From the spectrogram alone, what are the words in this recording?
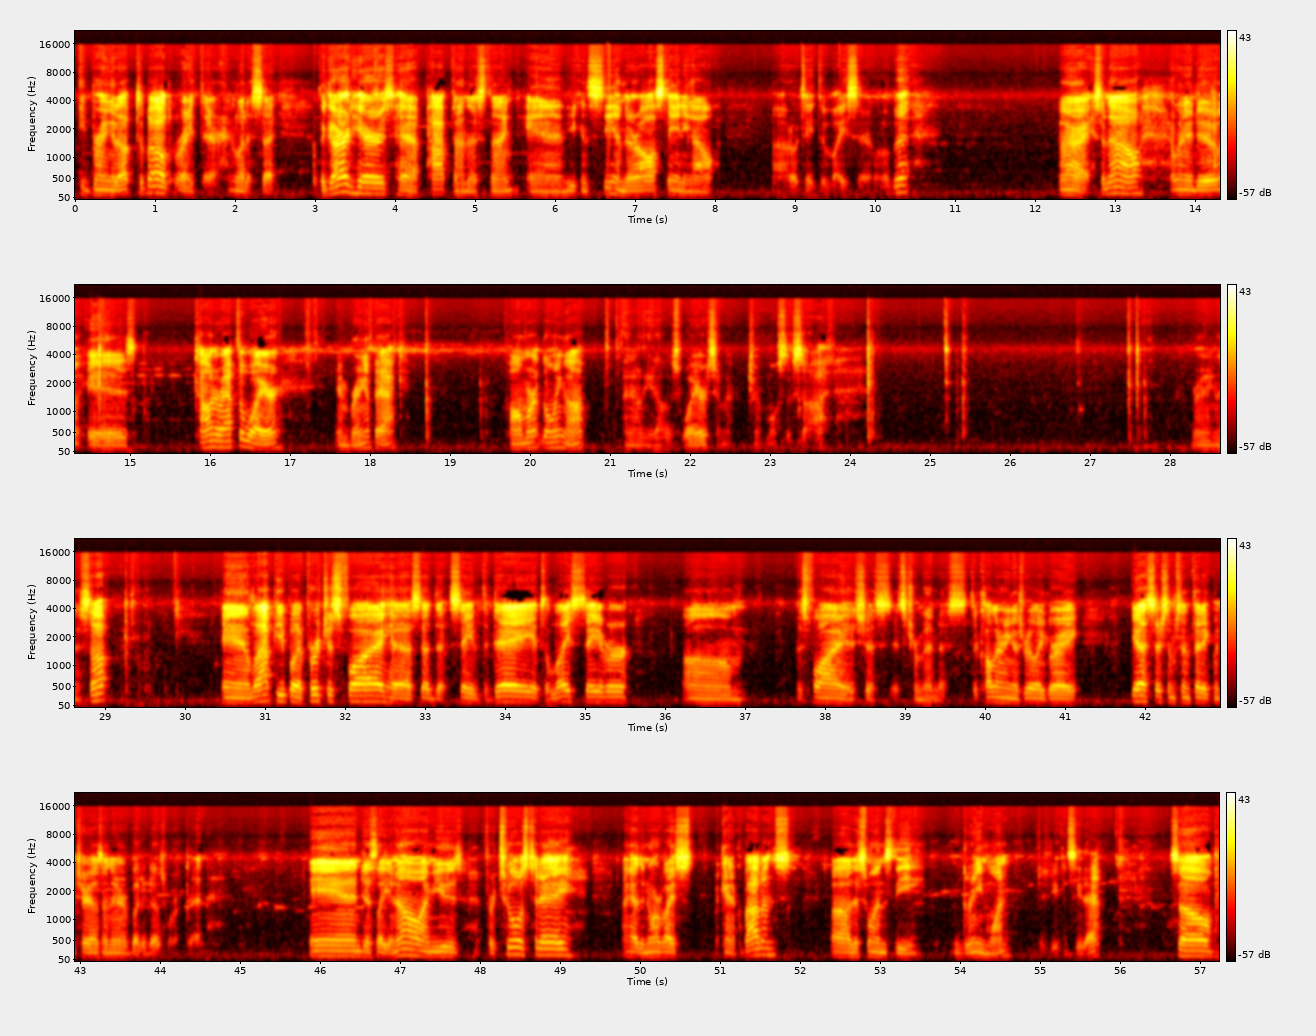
you bring it up to about right there and let it set. The guard hairs have popped on this thing, and you can see them. They're all standing out. Rotate the device there a little bit. All right, so now what we're going to do is counter wrap the wire and bring it back. Palmer going up. I don't need all this wire, so I'm going to trim most of this off. Bring this up. And a lot of people that purchased Fly have said that saved the day. It's a lifesaver. Um, this fly is just, it's tremendous. The coloring is really great. Yes, there's some synthetic materials in there, but it does work good. And just let you know, I'm used for tools today. I had the Norvise mechanical bobbins. Uh, this one's the green one, if you can see that. So,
